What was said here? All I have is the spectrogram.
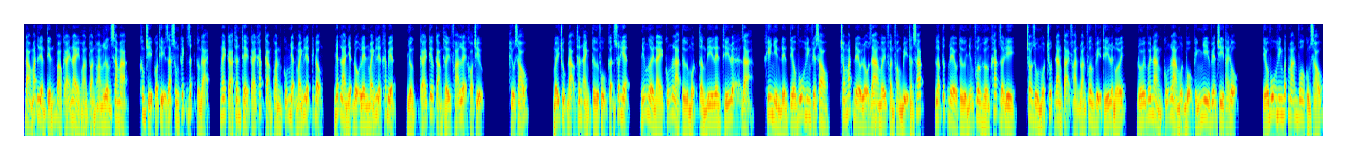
đảo mắt liền tiến vào cái này hoàn toàn hoang lương sa mạc không chỉ có thị giác sung kích rất cường đại, ngay cả thân thể cái khác cảm quan cũng nhận mãnh liệt kích động, nhất là nhiệt độ lên mãnh liệt khác biệt, nhường cái kia cảm thấy phá lệ khó chịu. Hữu sáu, mấy chục đạo thân ảnh từ phụ cận xuất hiện, những người này cũng là từ một tầng đi lên thí luyện giả, khi nhìn đến tiêu vũ hinh phía sau, trong mắt đều lộ ra mấy phần phòng bị thần sắc, lập tức đều từ những phương hướng khác rời đi, cho dù một chút đang tại phán đoán phương vị thí luyện mới, đối với nàng cũng là một bộ kính nhi viễn chi thái độ. Tiêu vũ hinh bất mãn vô cùng sáu.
